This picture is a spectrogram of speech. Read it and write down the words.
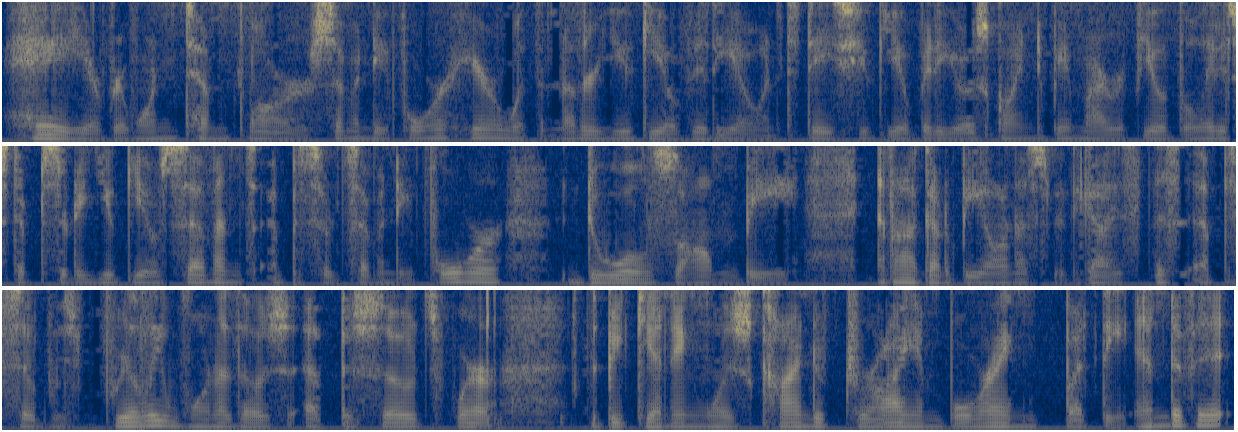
Hey everyone, Templar74 here with another Yu-Gi-Oh video, and today's Yu-Gi-Oh video is going to be my review of the latest episode of Yu-Gi-Oh! Sevens episode 74, Dual Zombie. And I gotta be honest with you guys, this episode was really one of those episodes where the beginning was kind of dry and boring, but the end of it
